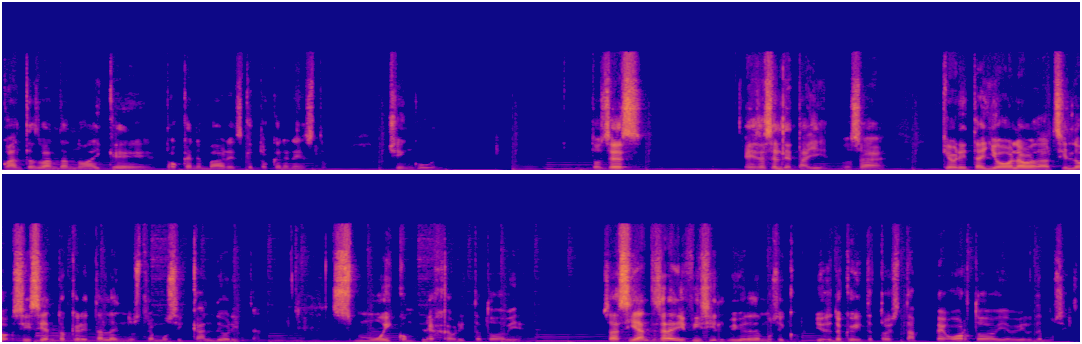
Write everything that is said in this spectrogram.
Cuántas bandas no hay que tocan en bares, que tocan en esto. Chingo, güey. Entonces, ese es el detalle. O sea, que ahorita yo la verdad sí, lo, sí siento que ahorita la industria musical de ahorita es muy compleja ahorita todavía. O sea, si antes era difícil vivir de músico, yo siento que ahorita todo está peor todavía vivir de músico.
